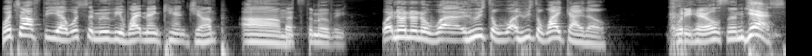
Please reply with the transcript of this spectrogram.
what's off the uh, what's the movie White Man Can't Jump? Um, That's the movie. what? No, no, no. Uh, who's the wh- who's the white guy though? Woody Harrelson. Yes,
